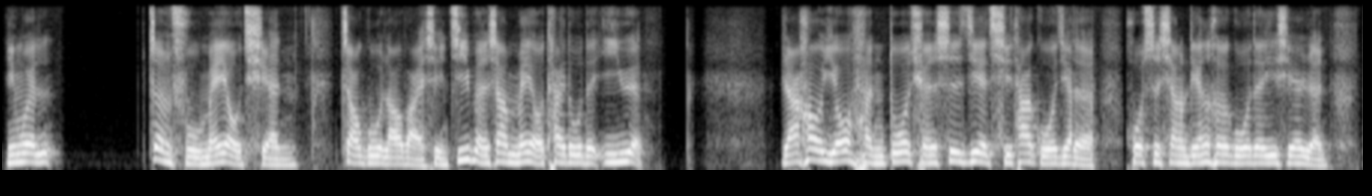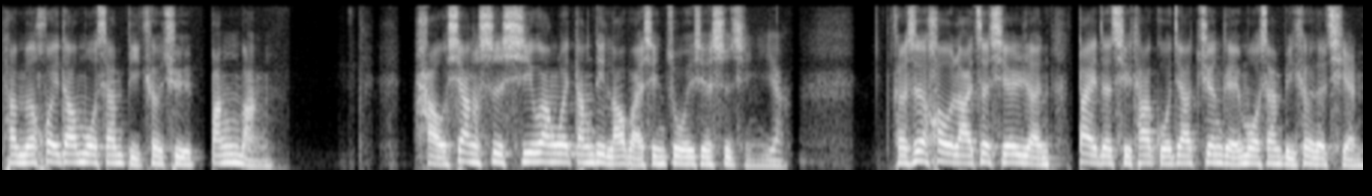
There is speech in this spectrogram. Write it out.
因为政府没有钱照顾老百姓，基本上没有太多的医院。然后有很多全世界其他国家的，或是像联合国的一些人，他们会到莫桑比克去帮忙，好像是希望为当地老百姓做一些事情一样。可是后来这些人带着其他国家捐给莫桑比克的钱，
